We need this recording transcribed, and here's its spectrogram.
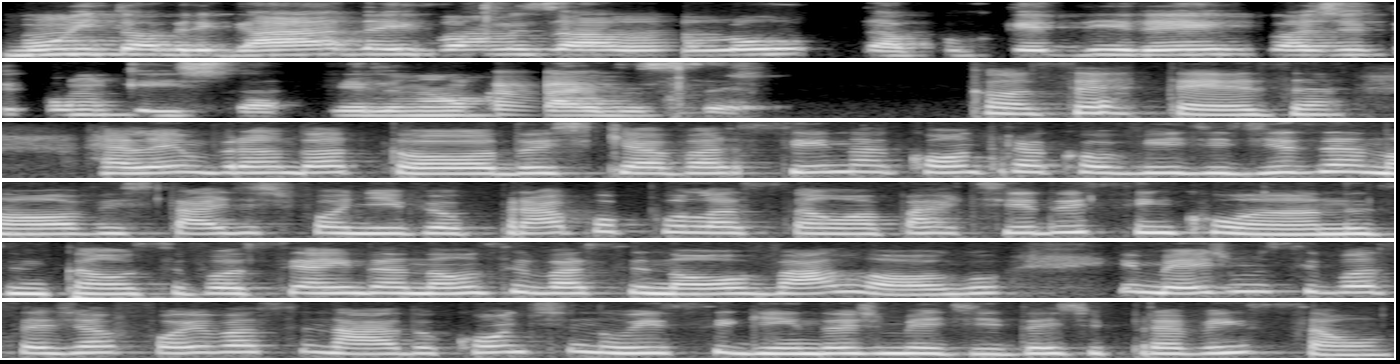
Muito obrigada e vamos à luta, porque direito a gente conquista, ele não cai do céu. Com certeza. Relembrando a todos que a vacina contra a Covid-19 está disponível para a população a partir dos 5 anos. Então, se você ainda não se vacinou, vá logo. E mesmo se você já foi vacinado, continue seguindo as medidas de prevenção.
